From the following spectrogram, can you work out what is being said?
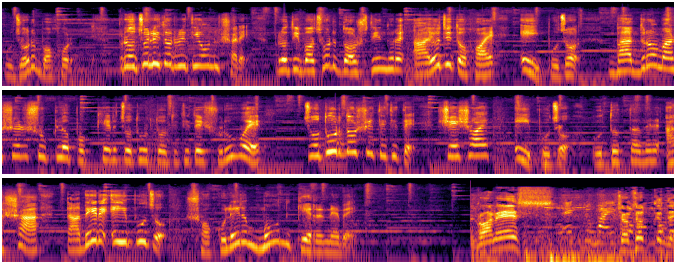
পুজোর বহর। প্রচলিত রীতি অনুসারে প্রতি বছর দশ দিন ধরে আয়োজিত হয় এই পুজোর। ভাদ্র মাসের শুক্লপক্ষের চতুর্থ তিথিতে শুরু হয়ে চতুর্দশী তিথিতে শেষ হয় এই পুজো। উদ্যোক্তাদের আশা তাদের এই পুজো সকলের মন কেড়ে নেবে। গণেশ চতুর্থীতে।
